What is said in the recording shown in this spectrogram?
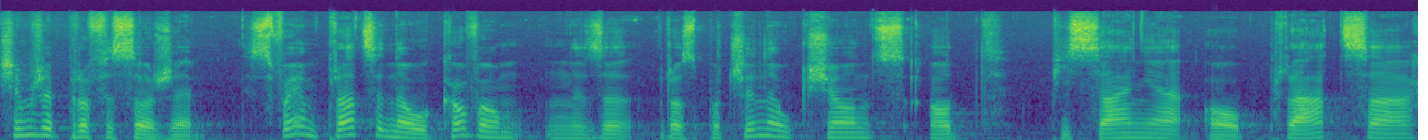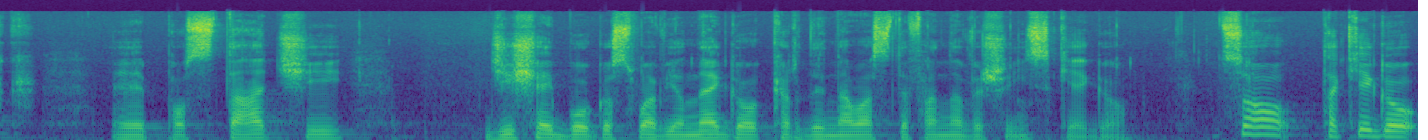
Księże profesorze, swoją pracę naukową rozpoczynał ksiądz od pisania o pracach e, postaci dzisiaj błogosławionego kardynała Stefana Wyszyńskiego. Co takiego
